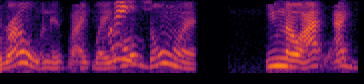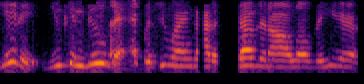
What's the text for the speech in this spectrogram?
throat and it's like, wait, Preach. hold on. You know, I I get it. You can do that, but you ain't got to shove it all over here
